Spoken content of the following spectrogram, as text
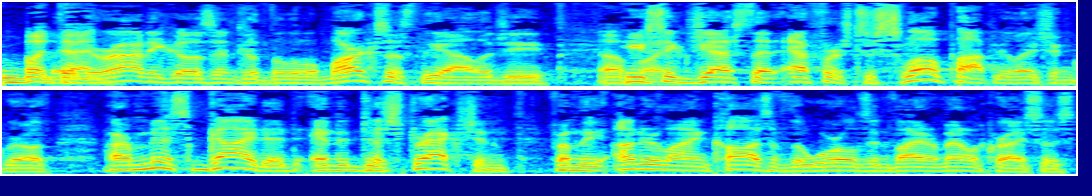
But then, Later on, he goes into the little Marxist theology. Oh, he boy. suggests that efforts to slow population growth are misguided and a distraction from the underlying cause of the world's environmental crisis,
